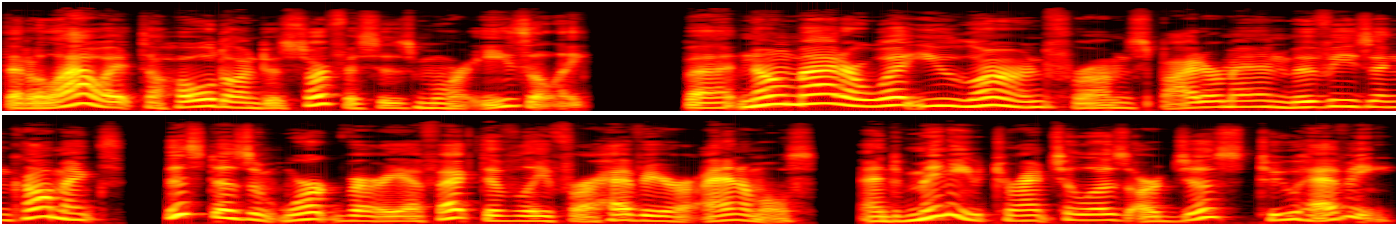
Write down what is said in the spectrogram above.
that allow it to hold onto surfaces more easily. But no matter what you learned from Spider Man movies and comics, this doesn't work very effectively for heavier animals, and many tarantulas are just too heavy.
